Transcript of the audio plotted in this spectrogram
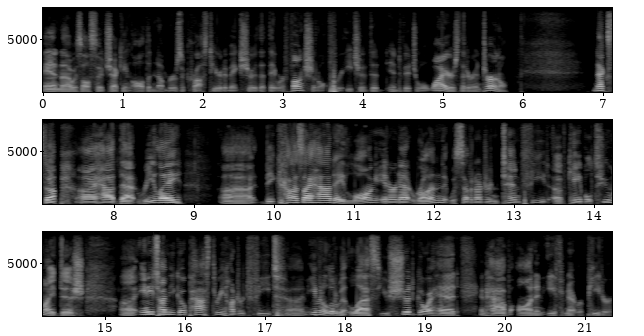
And I was also checking all the numbers across here to make sure that they were functional for each of the individual wires that are internal. Next up, I had that relay Uh, because I had a long internet run that was 710 feet of cable to my dish, uh, anytime you go past 300 feet, uh, and even a little bit less, you should go ahead and have on an Ethernet repeater.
